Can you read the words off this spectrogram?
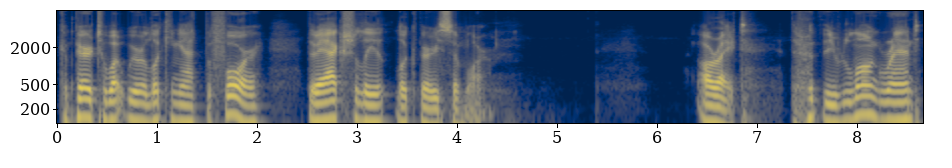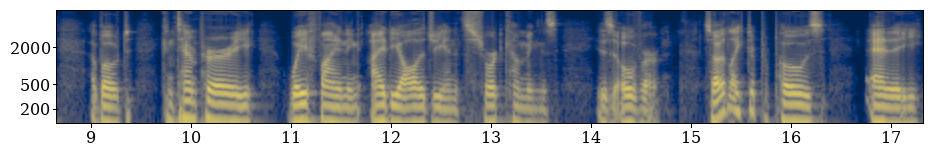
compared to what we were looking at before, they actually look very similar. All right, the, long rant about contemporary wayfinding ideology and its shortcomings is over. So I would like to propose a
